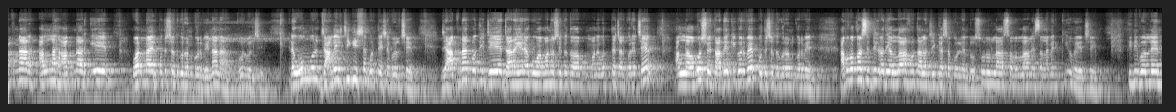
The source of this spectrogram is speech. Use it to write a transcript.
আপনার আল্লাহ আপনার এ অন্যায়ের প্রতিশোধ গ্রহণ করবে। না না, ভুল বলছি। এটা উম্মুল জামিল চিকিৎসা করতে এসে বলছে যে আপনার প্রতি যে যারা এরকম অমানসিকতা মানে অত্যাচার করেছে, আল্লাহ অবশ্যই তাদের কি করবে? প্রতিশোধ গ্রহণ করবেন। আবু বকর সিদ্দিক রাজি আল্লাহ তাআলা জিজ্ঞাসা করলেন রসুল্লাহ সাল্লাহ সাল্লামের কি হয়েছে? তিনি বললেন,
